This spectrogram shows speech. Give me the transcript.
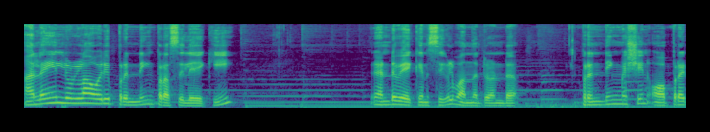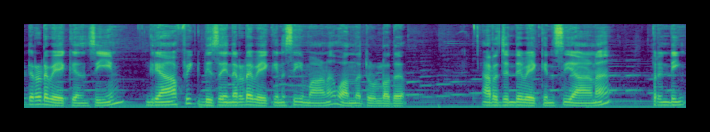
അലയിലുള്ള ഒരു പ്രിന്റിംഗ് പ്രസ്സിലേക്ക് രണ്ട് വേക്കൻസികൾ വന്നിട്ടുണ്ട്. പ്രിന്റിംഗ് മെഷീൻ ഓപ്പറേറ്ററുടെ വേക്കൻസിയും ഗ്രാഫിക് ഡിസൈനറുടെ വേക്കൻസിയുമാണ് വന്നിട്ടുള്ളത്. അർജന്റ് വേക്കൻസിയാണ് പ്രിന്റിംഗ്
